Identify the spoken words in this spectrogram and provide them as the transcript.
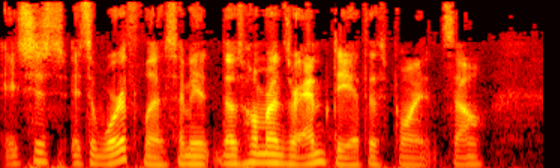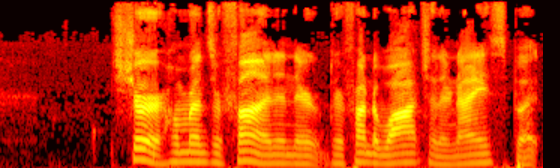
it's just it's worthless. I mean, those home runs are empty at this point. So, sure, home runs are fun and they're they're fun to watch and they're nice, but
